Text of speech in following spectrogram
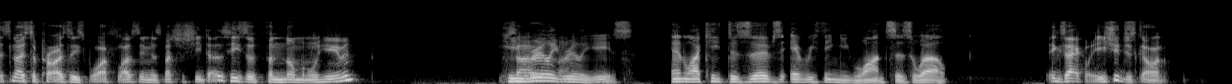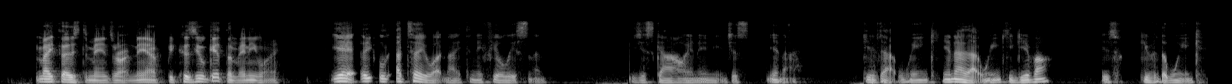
it's no surprise that his wife loves him as much as she does. He's a phenomenal human. he So, really, uh, really is, and like he deserves everything he wants as well. Exactly. He should just go and make those demands right now because he'll get them anyway. Yeah, I- tell you what, Nathan, if you're listening, you just go in and you just, you know, give that wink. You know that wink you give her? Just give her the wink.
